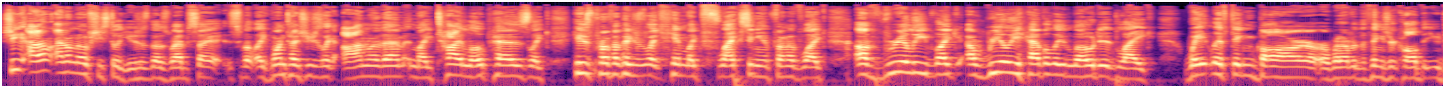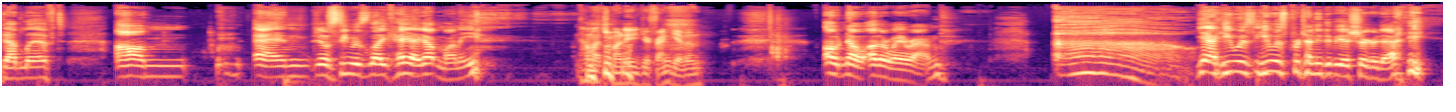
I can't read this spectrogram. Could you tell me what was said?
she I don't I don't know if she still uses those websites, but like one time she was just like on one of them and like Tai Lopez like his profile picture was like him like flexing in front of like a really like a really heavily loaded like weightlifting bar or whatever the things are called that you deadlift. Um and just he was like, "Hey, I got money." How much money did your friend give him? oh no, other way around. Oh. Yeah, he was he was pretending to be a sugar daddy.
